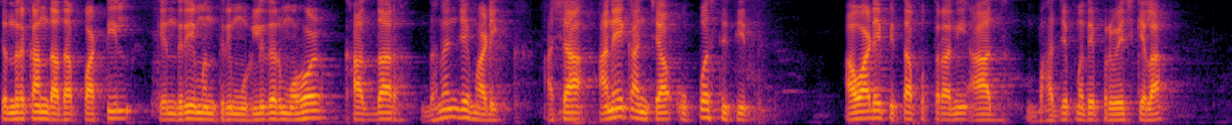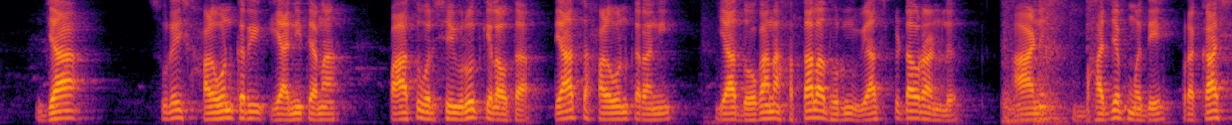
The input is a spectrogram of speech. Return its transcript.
चंद्रकांतदादा पाटील केंद्रीय मंत्री मुरलीधर मोहोळ खासदार धनंजय माडिक अशा अनेकांच्या उपस्थितीत आवाडे पितापुत्रांनी आज भाजपमध्ये प्रवेश केला ज्या सुरेश हाळवणकर यांनी त्यांना पाच वर्षे विरोध केला होता त्याच हाळवणकरांनी या दोघांना हाताला धरून व्यासपीठावर आणलं आणि भाजपमध्ये प्रकाश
